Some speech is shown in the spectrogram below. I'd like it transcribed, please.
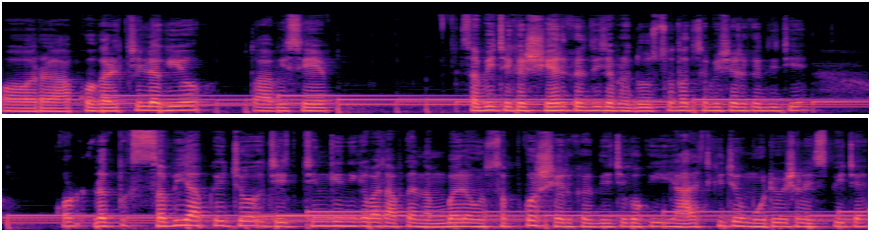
और आपको अगर अच्छी लगी हो तो आप इसे सभी जगह शेयर कर दीजिए, अपने दोस्तों तक सभी शेयर कर दीजिए। और लगभग सभी आपके जो जिन गिनने के पास आपका नंबर है, उन सबको शेयर कर दीजिए, क्योंकि आज की जो मोटिवेशनल स्पीच है,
